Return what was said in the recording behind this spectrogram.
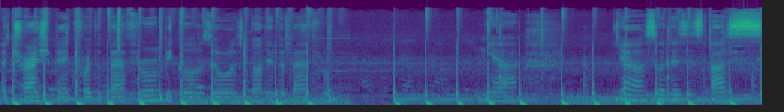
a trash bag for the bathroom because there was none in the bathroom. Yeah, yeah. So this is us.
